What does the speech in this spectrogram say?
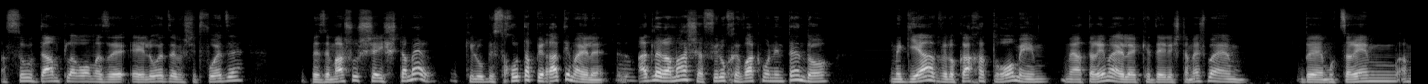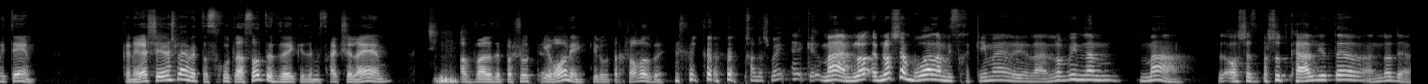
עשו דאמפ לרום הזה, העלו את זה ושיתפו את זה, וזה משהו שהשתמר, כאילו בזכות הפיראטים האלה, עד לרמה שאפילו חברה כמו נינטנדו מגיעה ולוקחת רומים מהאתרים האלה כדי להשתמש בהם במוצרים אמיתיים. כנראה שיש להם את הזכות לעשות את זה, כי זה משחק שלהם, אבל זה פשוט כן. אירוני, כאילו, תחשוב על זה. חד משמעית. אה, כן, מה, הם לא, הם לא שמרו על המשחקים האלה? אני לא מבין להם, מה? או שזה פשוט קל יותר? אני לא יודע.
